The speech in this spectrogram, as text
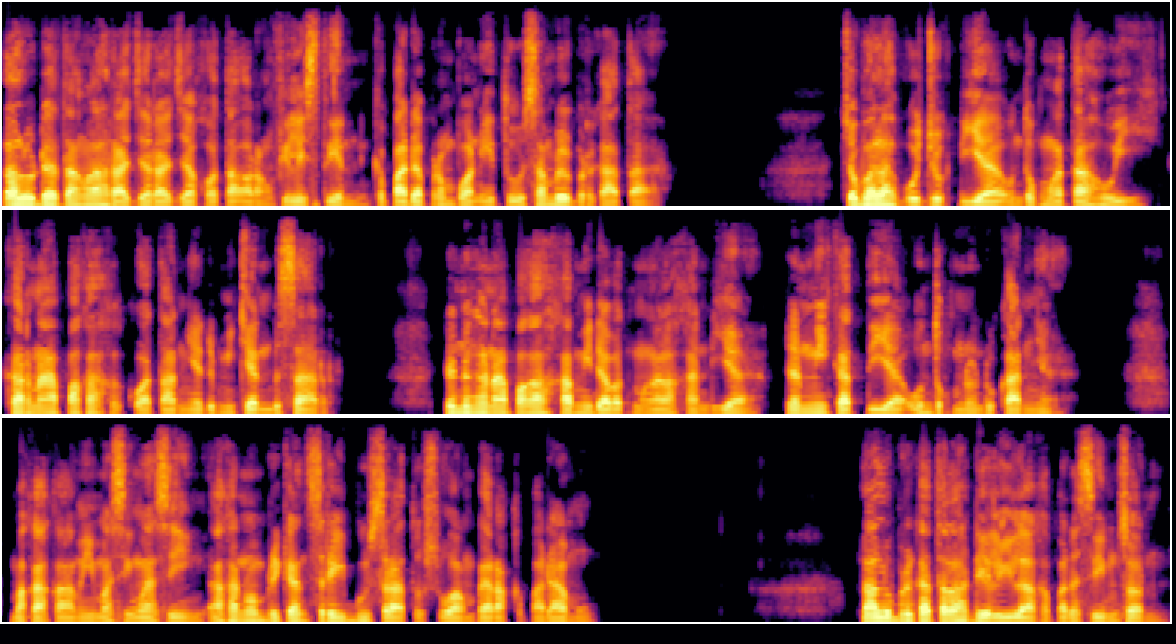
Lalu datanglah raja-raja kota orang Filistin kepada perempuan itu sambil berkata, Cobalah bujuk dia untuk mengetahui karena apakah kekuatannya demikian besar, dan dengan apakah kami dapat mengalahkan dia dan mengikat dia untuk menundukkannya. Maka kami masing-masing akan memberikan seribu seratus uang perak kepadamu. Lalu berkatalah Delila kepada Simpson,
